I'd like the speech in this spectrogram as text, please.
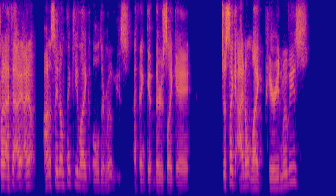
But I, th- I, I honestly don't think you like older movies. I think it, there's like a just like I don't like period movies,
